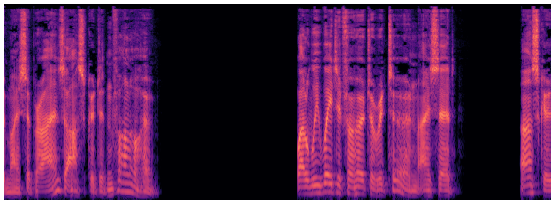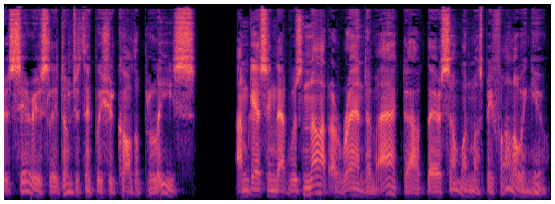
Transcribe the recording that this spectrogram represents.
To my surprise, Oscar didn't follow her. While we waited for her to return, I said, Oscar, seriously, don't you think we should call the police? I'm guessing that was not a random act out there. Someone must be following you.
